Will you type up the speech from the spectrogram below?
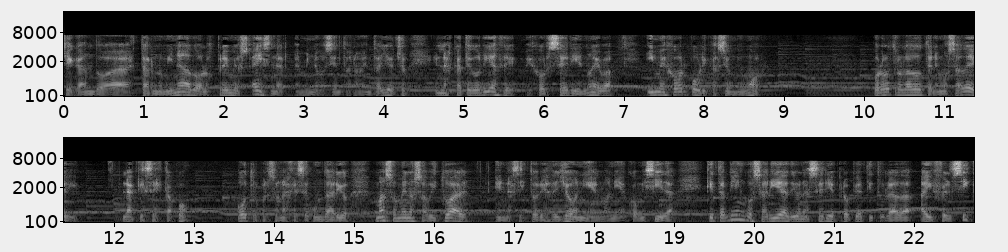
llegando a estar nominado a los premios Eisner en 1998 en las categorías de Mejor Serie Nueva y Mejor Publicación de Humor. Por otro lado tenemos a Debbie, la que se escapó, otro personaje secundario más o menos habitual en las historias de Johnny, el maníaco homicida, que también gozaría de una serie propia titulada Eiffel Sick,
